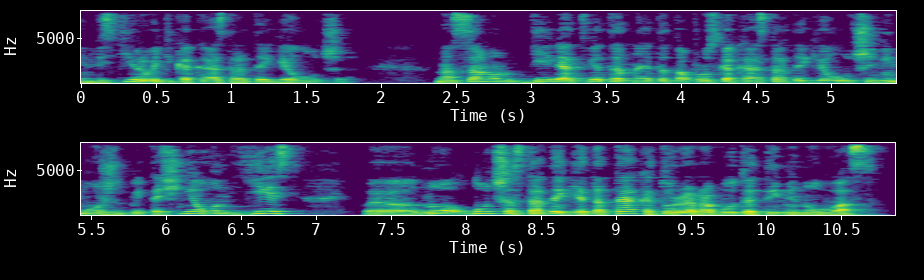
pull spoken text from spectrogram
инвестировать и какая стратегия лучше? На самом деле ответа на этот вопрос, какая стратегия лучше, не может быть. Точнее, он есть, э, но лучшая стратегия это та, которая работает именно у вас.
